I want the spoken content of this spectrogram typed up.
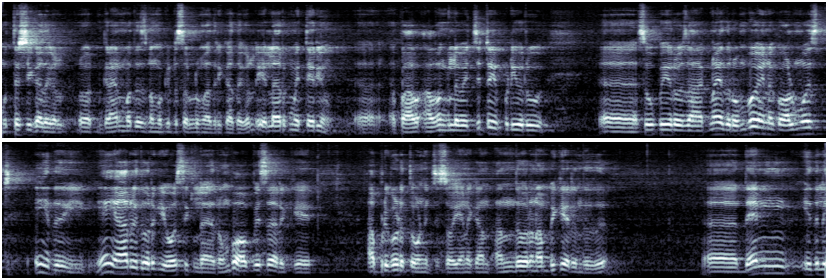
முத்தശ്ശി கதைகள் கிராண்ட் மதர்ஸ் நம்மக்கிட்ட சொல்கிற மாதிரி கதைகள் எல்லாருக்குமே தெரியும். அப்போ அவங்கள வச்சுட்டு இப்படி ஒரு சூப்பர் ஹீரோஸ் ஆகினா இது ரொம்ப எனக்கு ஆல்மோஸ்ட் இது ஏன் யாரும் இது வரைக்கும் யோசிக்கல? ரொம்ப ஆப்வியஸாக இருக்குது அப்படி கூட தோணுச்சு. ஸோ எனக்கு அந் அந்த ஒரு நம்பிக்கை இருந்தது. Uh, தென் இதில்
